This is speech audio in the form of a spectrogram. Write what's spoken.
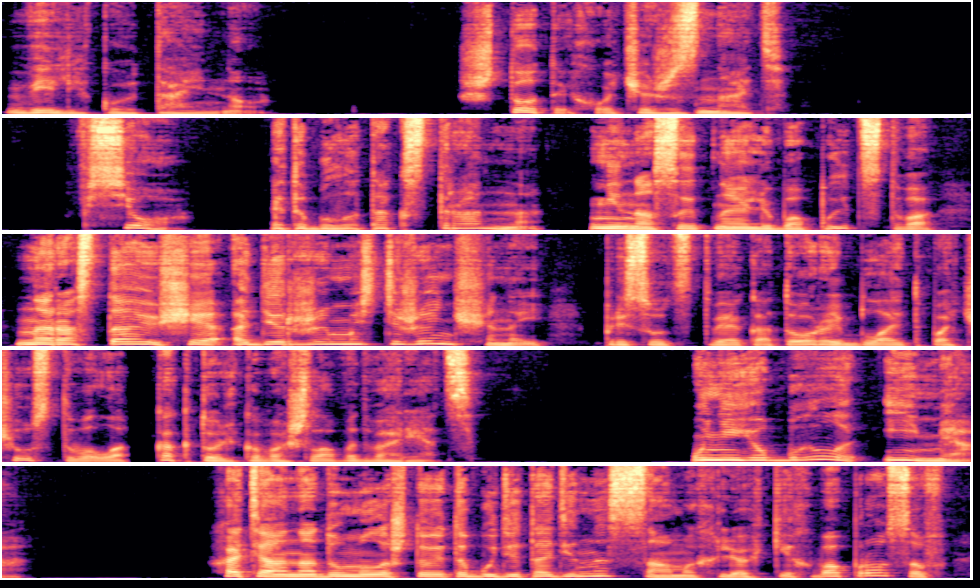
великую тайну. «Что ты хочешь знать?» «Все. Это было так странно. Ненасытное любопытство, нарастающая одержимость женщиной, присутствие которой Блайт почувствовала, как только вошла во дворец. У нее было имя. Хотя она думала, что это будет один из самых легких вопросов –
